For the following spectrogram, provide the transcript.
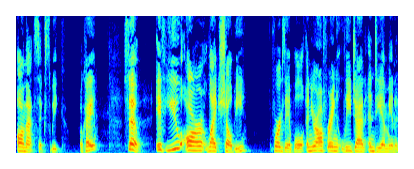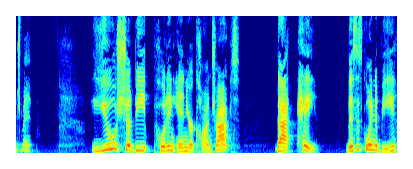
on that six week. Okay. So, if you are like Shelby, for example, and you're offering lead gen and DM management, you should be putting in your contract that, hey, this is going to be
